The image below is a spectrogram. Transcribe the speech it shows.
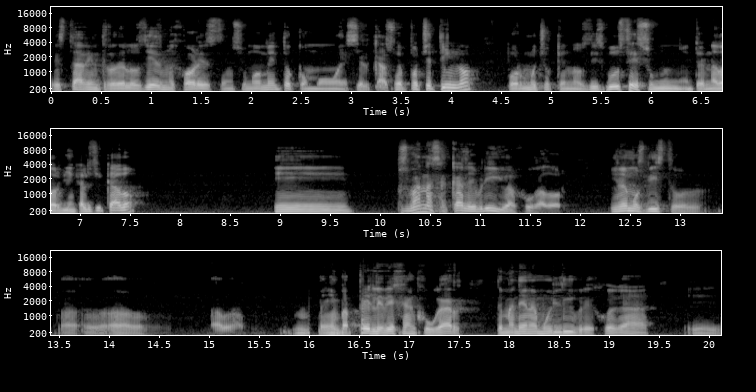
está dentro de los 10 mejores en su momento, como es el caso de Pochettino, por mucho que nos disguste, es un entrenador bien calificado. Pues van a sacarle brillo al jugador. Y lo hemos visto. A, Mbappé le dejan jugar de manera muy libre, juega eh,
